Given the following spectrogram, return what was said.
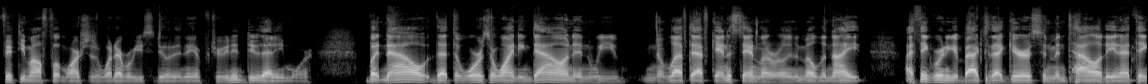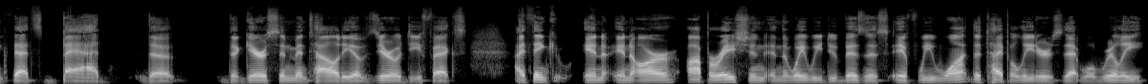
50 mile foot marches or whatever we used to do in the infantry. We didn't do that anymore. But now that the wars are winding down and we you know left Afghanistan literally in the middle of the night, I think we're going to get back to that garrison mentality, and I think that's bad. The the garrison mentality of zero defects. I think in in our operation and the way we do business, if we want the type of leaders that will really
